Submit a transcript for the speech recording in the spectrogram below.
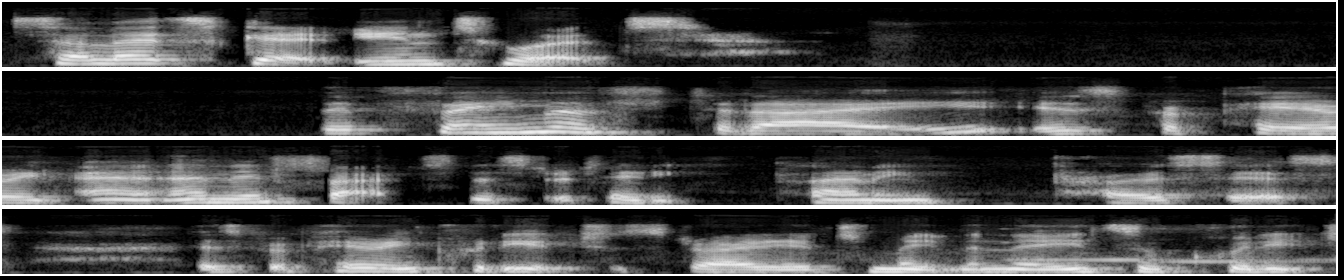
So let's get into it. The theme of today is preparing, and, and in fact, the strategic planning process is preparing Quidditch Australia to meet the needs of Quidditch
